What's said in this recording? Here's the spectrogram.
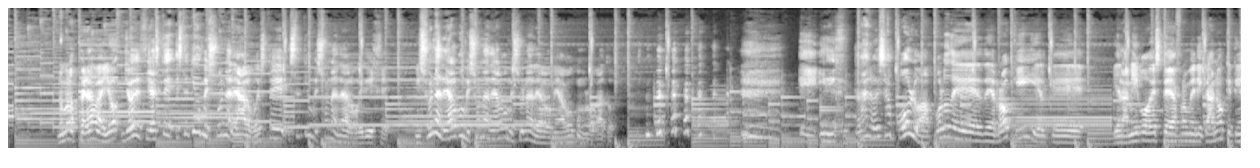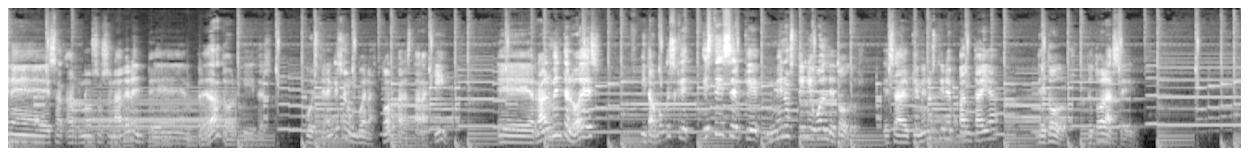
No me lo esperaba, yo, yo decía, este, este tío me suena de algo, este, este tío me suena de algo. Y dije, me suena de algo, me suena de algo, me suena de algo, me hago como los gatos. claro, es Apolo, Apolo de, Rocky y el que. Y el amigo este afroamericano que tiene Arnold Schwarzenegger en, Predator. Y dices, pues tiene que ser un buen actor para estar aquí. Eh, realmente lo es. Y tampoco es que. Este es el que menos tiene igual de todos. Sea, el que menos tiene en pantalla de todos, de toda la serie.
